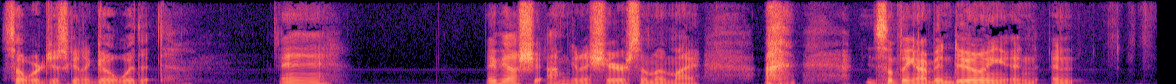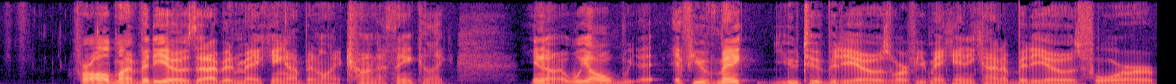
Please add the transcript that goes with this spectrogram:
So we're just going to go with it. Eh. Maybe I'll sh- I'm going to share some of my something I've been doing and and for all my videos that I've been making, I've been like trying to think like you know, we all if you make YouTube videos or if you make any kind of videos for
